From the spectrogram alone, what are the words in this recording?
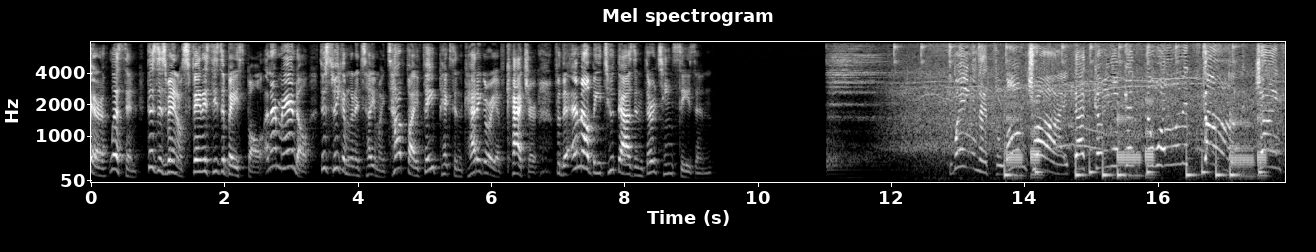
there! Listen, this is Randall's Fantasies of Baseball, and I'm Randall. This week I'm going to tell you my top 5 fave picks in the category of catcher for the MLB 2013 season. Swing and that's a long drive. That's coming against the wall and it's gone. The Giants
